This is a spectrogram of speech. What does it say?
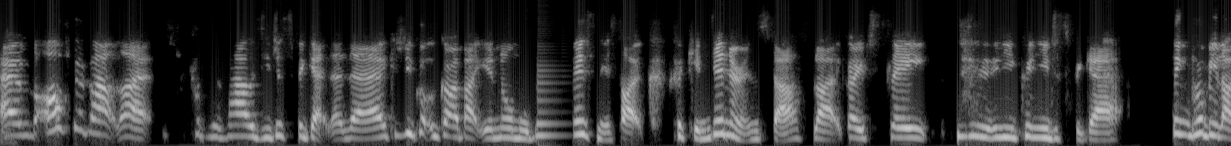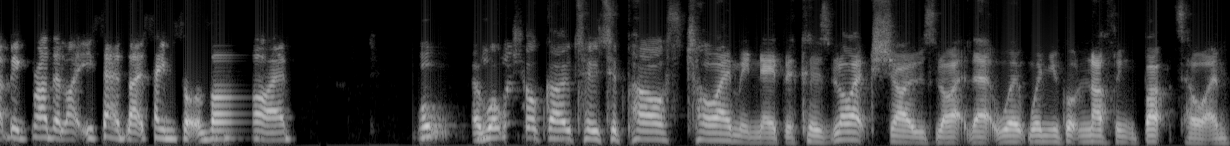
um, but after about like a couple of hours, you just forget they're there because you've got to go about your normal business, like cooking dinner and stuff, like go to sleep. you can you just forget. think probably like Big Brother, like you said, like same sort of vibe. What, and what was your go-to to pass time in there? Because like shows like that, when, when you've got nothing but time,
